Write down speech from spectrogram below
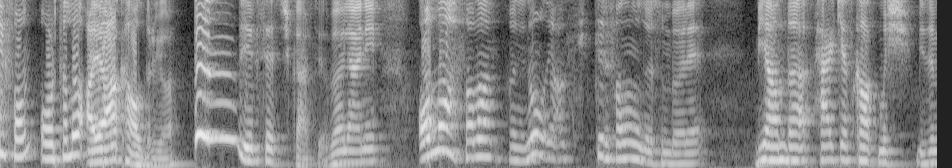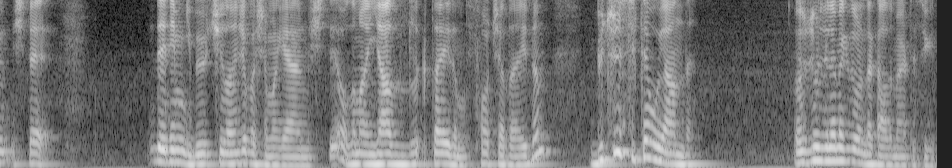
iPhone ortalığı ayağa kaldırıyor. Dın diye bir ses çıkartıyor. Böyle hani Allah falan hani ne oluyor siktir falan oluyorsun böyle. Bir anda herkes kalkmış. Bizim işte dediğim gibi 3 yıl önce başıma gelmişti. O zaman yazlıktaydım, Foça'daydım. Bütün site uyandı. Özür dilemek zorunda kaldım ertesi gün.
